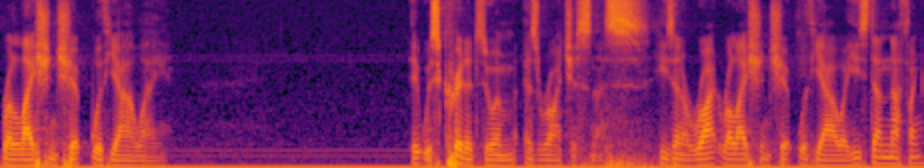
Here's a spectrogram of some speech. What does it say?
relationship with Yahweh. It was credited to him as righteousness. He's in a right relationship with Yahweh. He's done nothing.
